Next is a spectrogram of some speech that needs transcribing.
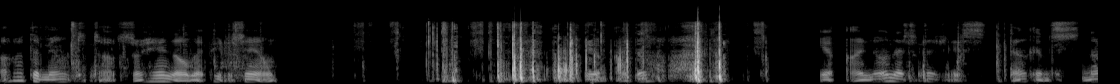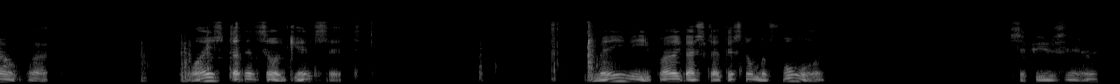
said. At the mountaintops, their handle met Peter Sam. Yeah, I know. Yeah, I know that sometimes you get stuck in snow, but why is Duncan so against it? Maybe he probably got stuck in snow before. Said Peter Sam.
